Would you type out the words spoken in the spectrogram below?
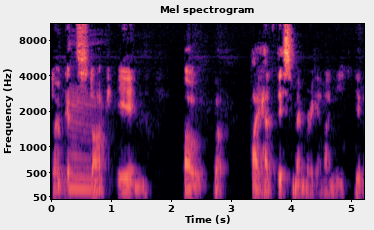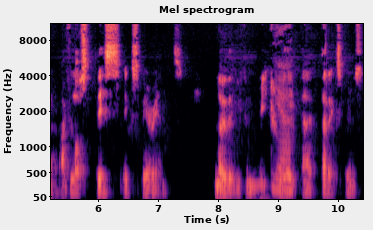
Don't get mm. stuck in, oh, but I had this memory and I need, you know, I've lost this experience. Know that you can recreate yeah. that, that experience.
